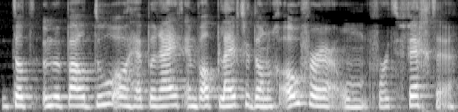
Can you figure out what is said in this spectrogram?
dat een bepaald doel al hebt bereikt en wat blijft er dan nog over om voor te vechten?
